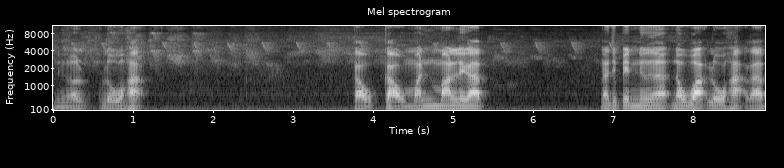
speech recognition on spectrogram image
เนื้อโลหะ เก่าเก่ามันมันๆเลยครับ น่าจะเป็นเนื้อนวะโลหะครับ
